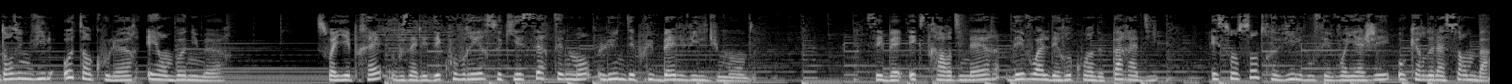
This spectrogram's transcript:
dans une ville haute en couleurs et en bonne humeur. Soyez prêts, vous allez découvrir ce qui est certainement l'une des plus belles villes du monde. Ses baies extraordinaires dévoilent des recoins de paradis et son centre-ville vous fait voyager au cœur de la samba,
